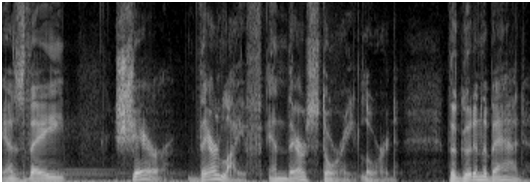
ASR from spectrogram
as they share their life and their story, Lord, the good and the bad.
